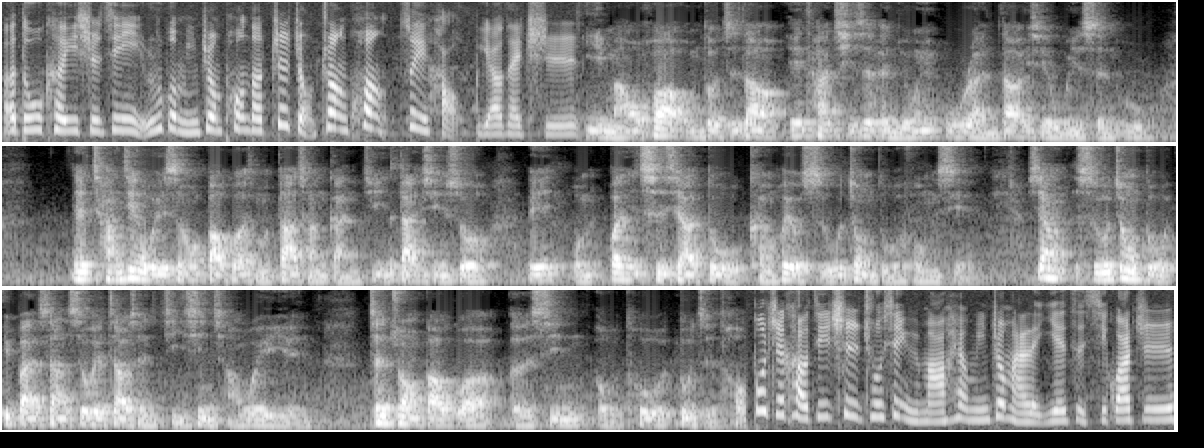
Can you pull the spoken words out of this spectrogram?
而毒物科医师建议，如果民众碰到这种状况，最好不要再吃。羽毛的话，我们都知道，因为，它其实很容易污染到一些微生物。那常见微生物包括什么大肠杆菌，担心说，诶，我们万一吃下肚，可能会有食物中毒的风险。像食物中毒，一般上是会造成急性肠胃炎。症状包括恶心、呕吐、肚子痛。不止烤鸡翅出现羽毛，还有民众买了椰子西瓜汁，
